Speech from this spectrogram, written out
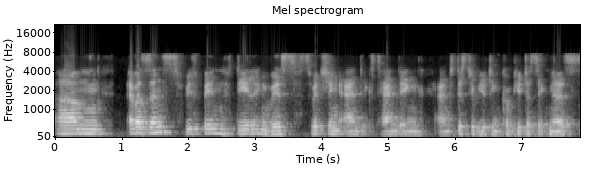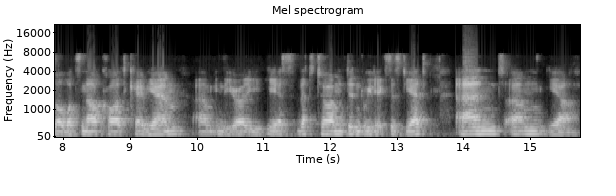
Um, ever since we've been dealing with switching and extending and distributing computer signals, so what's now called KVM um, in the early years, that term didn't really exist yet. And um, yeah,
